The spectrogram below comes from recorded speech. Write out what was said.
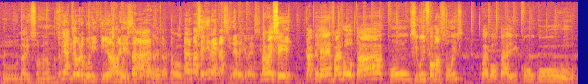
do Nailson Ramos. Eu vi a câmera bonitinha, organizada. Tava Era pra ser direto assim, né, Mas vai ser. Capilé vai voltar com, segundo informações, vai voltar aí com o.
